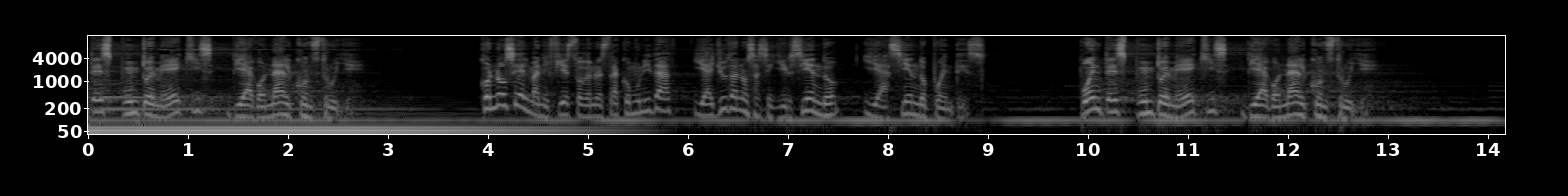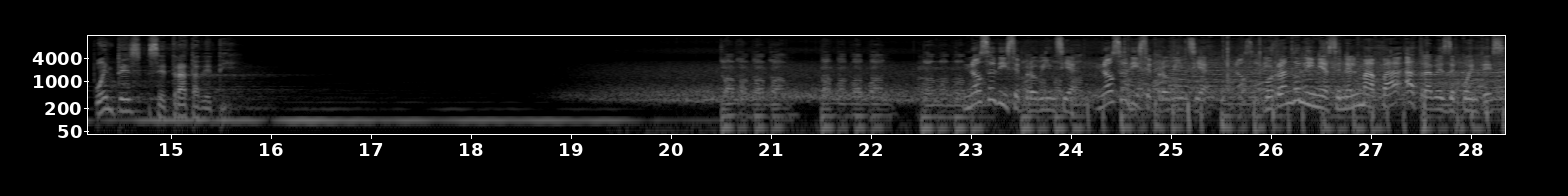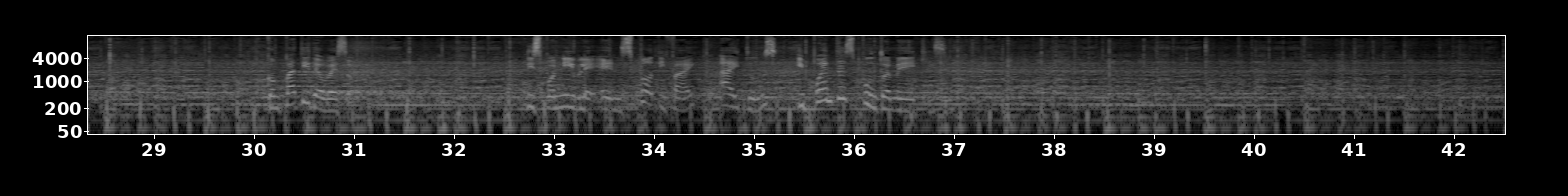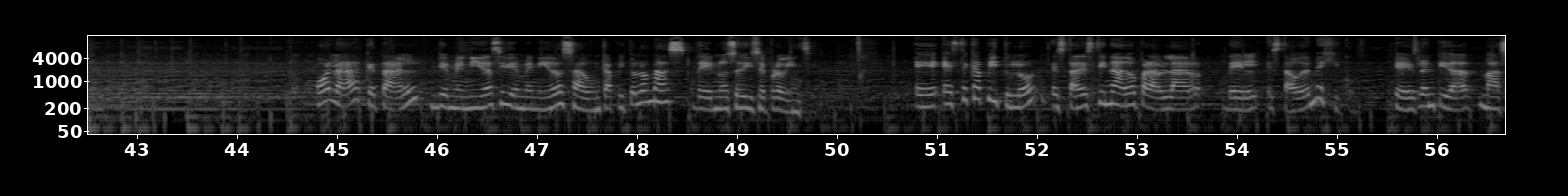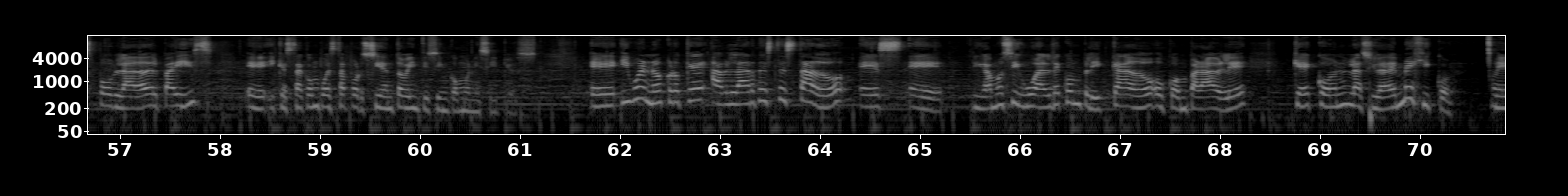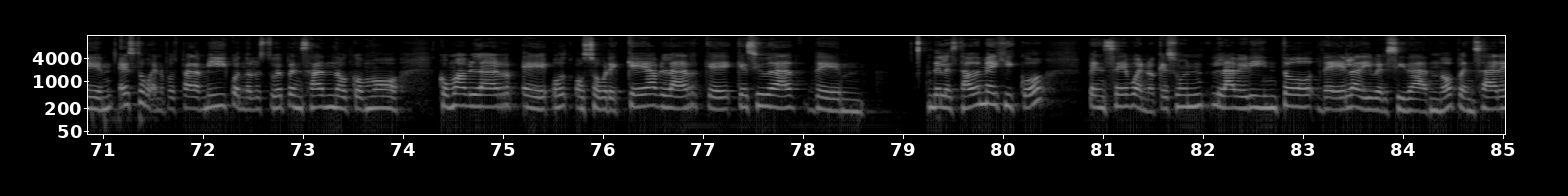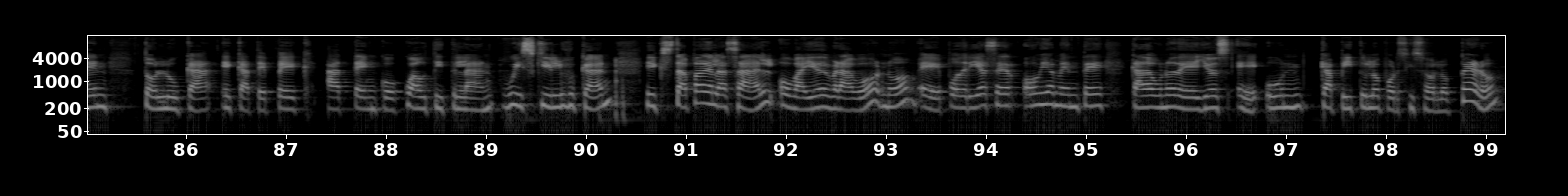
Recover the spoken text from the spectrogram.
Puentes.mx Diagonal Construye. Conoce el manifiesto de nuestra comunidad y ayúdanos a seguir siendo y haciendo puentes. Puentes.mx Diagonal Construye. Puentes se trata de ti. No se dice provincia, no se dice provincia. Borrando líneas en el mapa a través de puentes. Con Patti de Obeso. Disponible en Spotify, iTunes y puentes.mx. Hola, ¿qué tal? Bienvenidas y bienvenidos a un capítulo más de No se dice provincia. Eh, este capítulo está destinado para hablar del Estado de México, que es la entidad más poblada del país eh, y que está compuesta por 125 municipios. Eh, y bueno, creo que hablar de este estado es, digamos, igual de complicado o comparable que con la Ciudad de México. esto, bueno, pues para mí cuando lo estuve pensando, cómo, cómo hablar o, sobre qué hablar, qué, qué ciudad de, del Estado de México, pensé, bueno, que es un laberinto de la diversidad, ¿no? Pensar en Toluca, Ecatepec, Atenco, Cuautitlán, Lucan, Ixtapa de la Sal o Valle de Bravo, ¿no? Eh, podría ser obviamente cada uno de ellos eh, un capítulo por sí solo, pero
